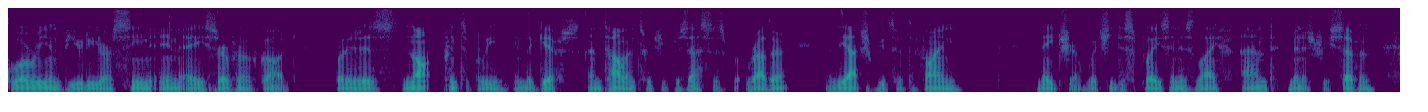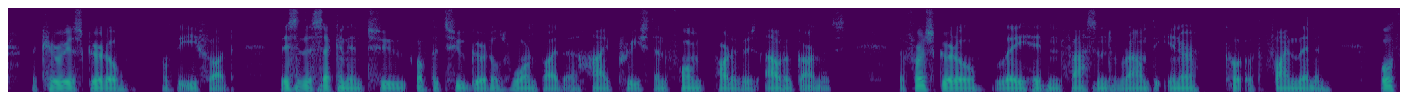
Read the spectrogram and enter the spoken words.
glory and beauty are seen in a servant of God, but it is not principally in the gifts and talents which he possesses, but rather in the attributes of divine nature which he displays in his life and ministry. 7. The curious girdle of the ephod. This is the second in two of the two girdles worn by the high priest and formed part of his outer garments. The first girdle lay hidden, fastened around the inner coat of the fine linen. Both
